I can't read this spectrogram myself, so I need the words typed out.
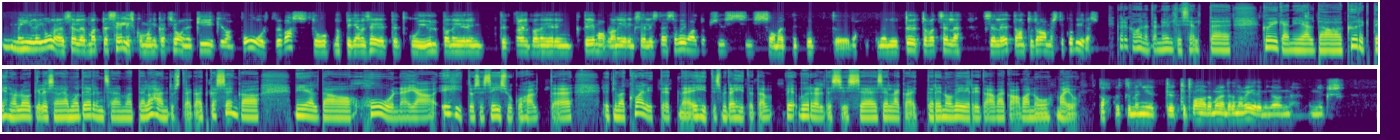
meil ei ole selles mõttes sellist kommunikatsiooni, et keegi on poolt või vastu, noh, pigem see, et, et kui üldplaneering detailplaneering, teemaplaneering sellist asja võimaldab, siis, siis ametnikud noh, ütleme nii, töötavad selle, selle etteantud raamistiku piires. kõrghooned on üldiselt eh, kõige nii-öelda kõrgtehnoloogilisem ja modernsemate lahendustega, et kas see on ka nii-öelda hoone ja ehituse seisukohalt eh, ütleme, kvaliteetne ehitis, mida ehitada võrreldes siis eh, sellega, et renoveerida väga vanu maju? noh, ütleme nii, et, et, et vanade majade renoveerimine on, on üks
